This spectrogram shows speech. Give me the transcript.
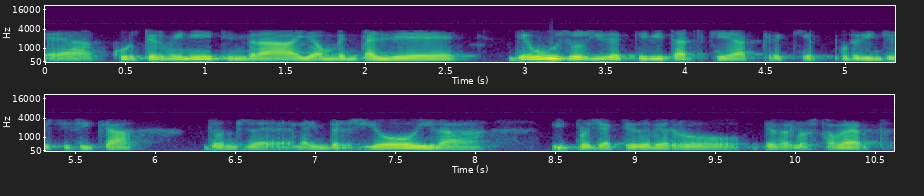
eh, a curt termini tindrà ja un ventall d'usos i d'activitats que ja crec que podrien justificar doncs, eh, la inversió i la, i el projecte d'haver-lo establert.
